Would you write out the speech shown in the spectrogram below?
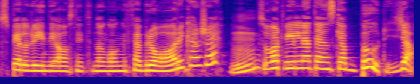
spelade du in det avsnittet någon gång i februari kanske? Mm. Så vart vill ni att jag ens ska börja?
